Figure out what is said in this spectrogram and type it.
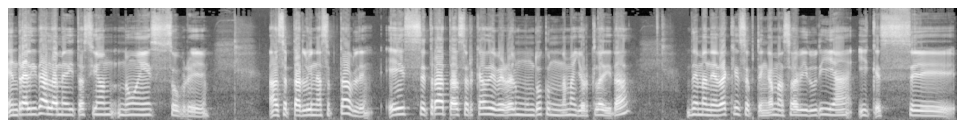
En realidad la meditación no es sobre aceptar lo inaceptable. Es, se trata acerca de ver el mundo con una mayor claridad, de manera que se obtenga más sabiduría y que se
